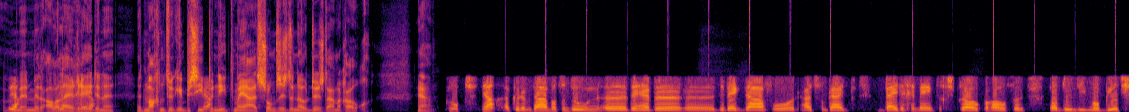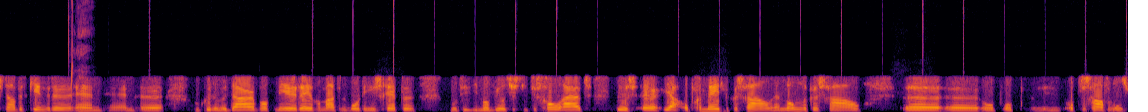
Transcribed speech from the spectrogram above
Met, met, allerlei redenen. Het mag natuurlijk in principe niet, maar ja, soms is de nood dusdanig hoog. Ja. Klopt, ja, dan kunnen we daar wat aan doen. Uh, we hebben uh, de week daarvoor uitgebreid bij de gemeente gesproken over wat doen die mobieltjes nou met kinderen en, en uh, hoe kunnen we daar wat meer regelmatig een orde in scheppen. Moeten die mobieltjes niet de school uit? Dus ja, op gemeentelijke schaal en landelijke schaal, op, op, op de schaal van ons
